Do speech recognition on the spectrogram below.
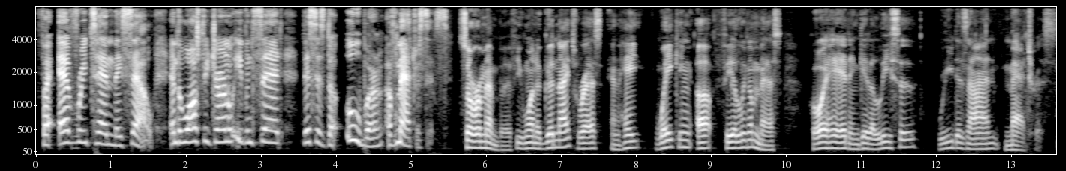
for every 10 they sell. And the Wall Street Journal even said this is the Uber of mattresses. So remember, if you want a good night's rest and hate waking up feeling a mess, go ahead and get a Leesa redesigned mattress.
